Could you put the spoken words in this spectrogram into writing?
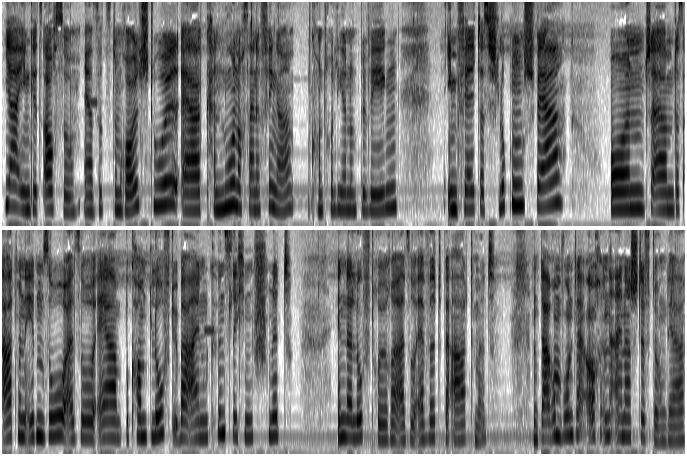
Ja, ihm geht's auch so. Er sitzt im Rollstuhl, er kann nur noch seine Finger kontrollieren und bewegen. Ihm fällt das Schlucken schwer und ähm, das Atmen ebenso. Also er bekommt Luft über einen künstlichen Schnitt in der Luftröhre, also er wird beatmet. Und darum wohnt er auch in einer Stiftung, der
